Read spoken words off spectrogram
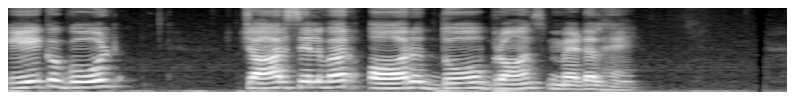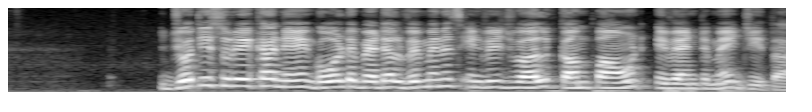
एक गोल्ड, चार सिल्वर और दो ब्रॉन्ज मेडल हैं। ज्योति सुरेखा ने gold medal women's individual compound event में जीता।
